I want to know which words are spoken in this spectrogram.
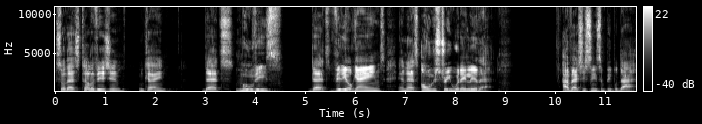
So that's television, okay, that's movies, that's video games, and that's on the street where they live at. I've actually seen some people die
